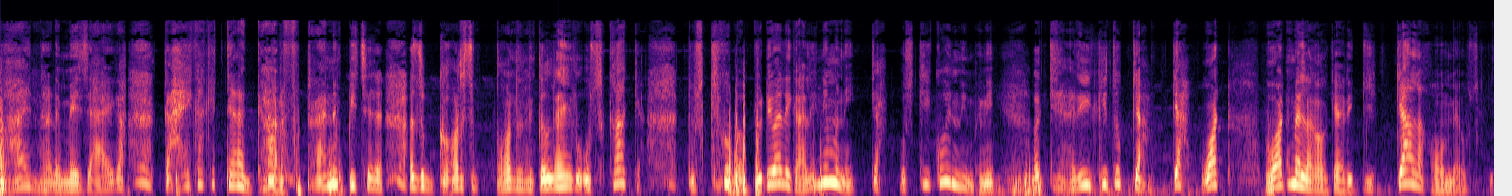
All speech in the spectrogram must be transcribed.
भाई नड़ में जाएगा। कहेगा कि तेरा गार फट रहा है ना पीछे और जो गार से पौध निकल रहा है तो उसका क्या? तो उसकी कोई बपड़ी वाली गाली नहीं बनी? क्या? उसकी कोई नहीं बनी? और कैरी की तो क्या? क्या? व्हाट व्हाट में लगाओ कैरी की? क्या लगाओ मैं उसकी?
